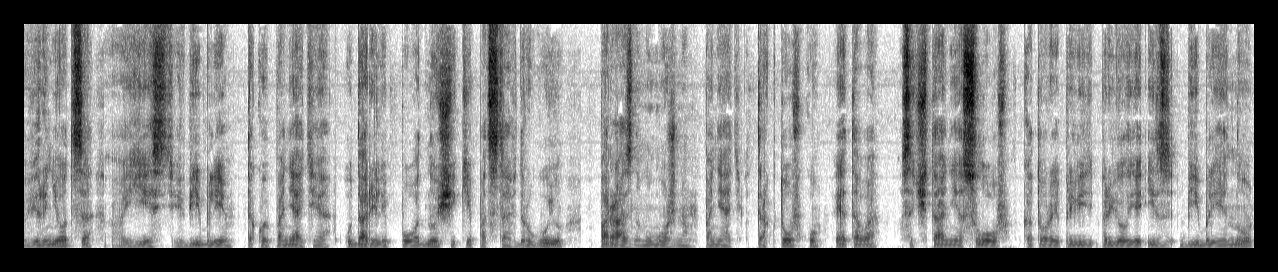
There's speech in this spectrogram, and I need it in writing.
вернется. Есть в Библии такое понятие «ударили по одной щеке, подставь другую». По-разному можно понять трактовку этого сочетания слов которые привел я из Библии, но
